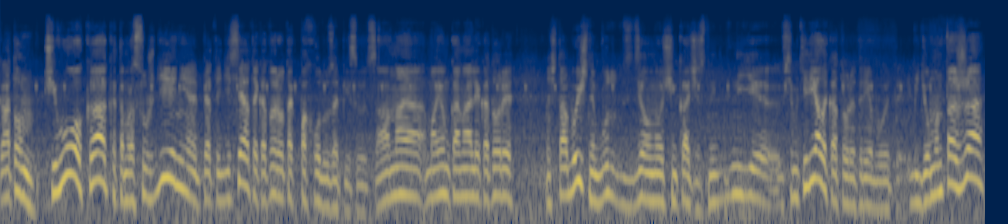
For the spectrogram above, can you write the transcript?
о том, чего, как, там рассуждения, 5-10, которые вот так по ходу записываются. А на моем канале, который, значит, обычный, будут сделаны очень качественные все материалы, которые требуют видеомонтажа,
